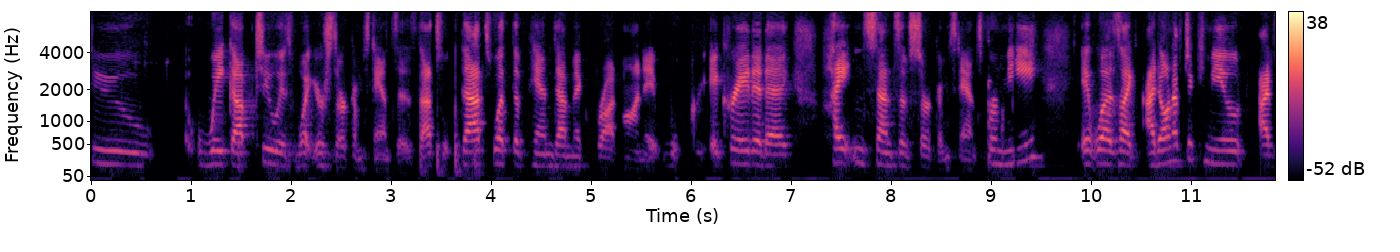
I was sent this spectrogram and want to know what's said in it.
to wake up to is what your circumstances. That's that's what the pandemic brought on. It it created a heightened sense of circumstance. For me, it was like I don't have to commute. I've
